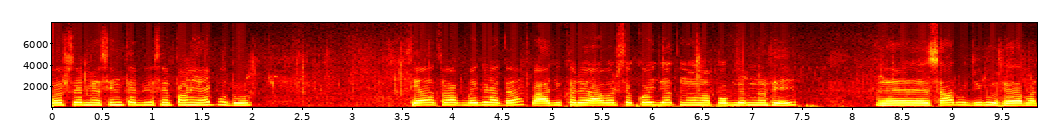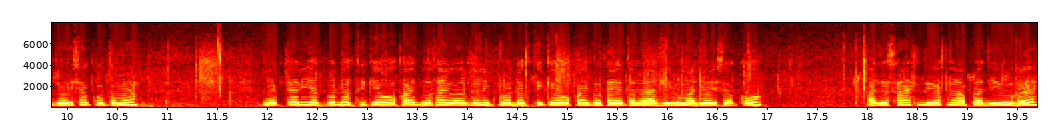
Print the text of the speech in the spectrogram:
વર્ષે મેં સિત્તેર દિવસે પાણી આપ્યું હતું. ત્યાં થોડાક બગડ્યા હતા. પણ આજુ ખરે આ વર્ષે કોઈ જાતનો આમાં પ્રોબ્લેમ નથી. અને સારું જીરું છે. આમાં જોઈ શકો તમે. બેક્ટેરિયલ પ્રોડક્ટથી કેવો ફાયદો થાય ઓર્ગેનિક પ્રોડક્ટથી કેવો ફાયદો થાય તમે આ જીરુંમાં જોઈ શકો. આજે સાઠ દિવસના આપણા જીરું છે.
